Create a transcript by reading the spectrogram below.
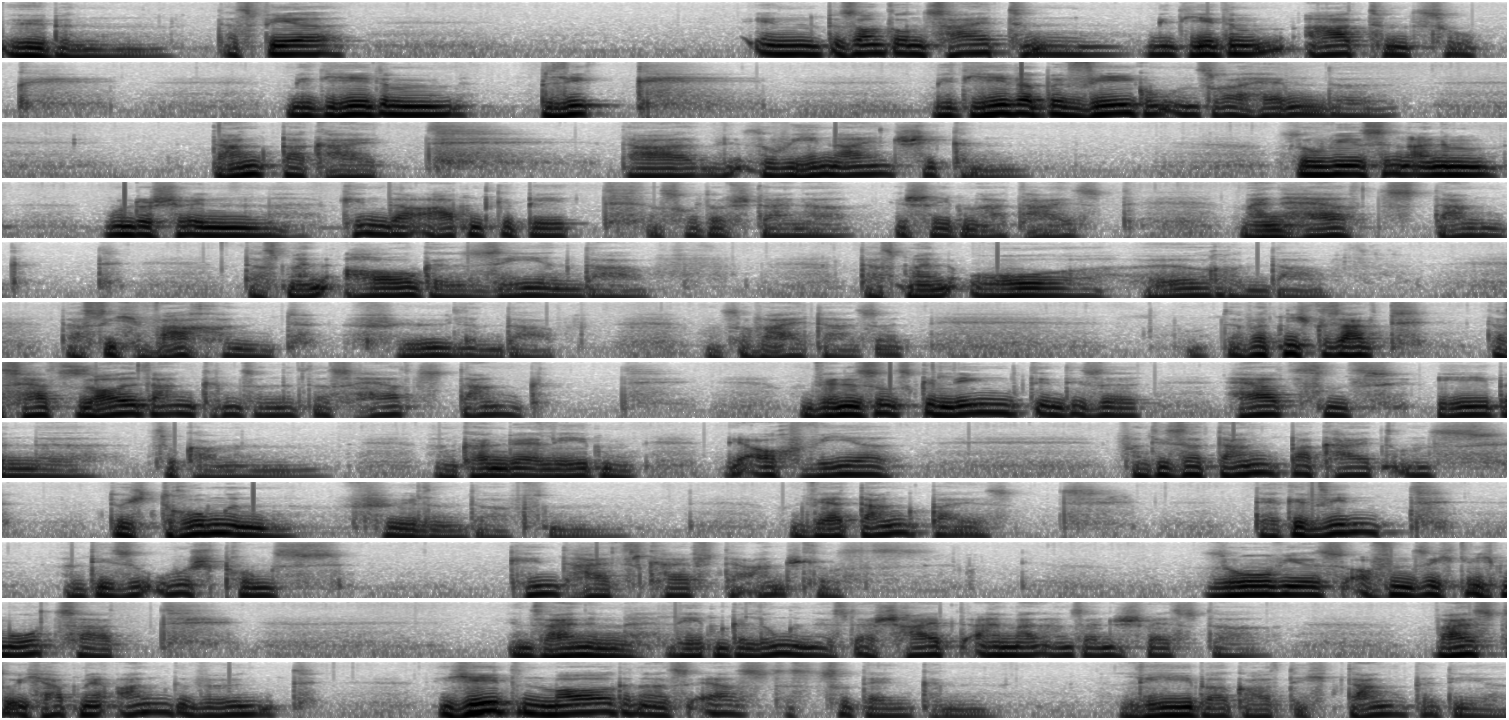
üben, dass wir in besonderen Zeiten mit jedem Atemzug, mit jedem Blick, mit jeder Bewegung unserer Hände Dankbarkeit da so wie hineinschicken, so wie es in einem wunderschönen Kinderabendgebet, das Rudolf Steiner geschrieben hat, heißt, mein Herz dankt, dass mein Auge sehen darf, dass mein Ohr hören darf, dass ich wachend fühlen darf und so weiter. Also, da wird nicht gesagt, das Herz soll danken, sondern das Herz dankt. Und wenn es uns gelingt, in diese Herzensebene zu kommen, dann können wir erleben, wie auch wir von dieser Dankbarkeit uns durchdrungen fühlen dürfen. Und wer dankbar ist, der gewinnt an diese Ursprungskindheitskräfte Anschluss. So wie es offensichtlich Mozart in seinem Leben gelungen ist. Er schreibt einmal an seine Schwester, weißt du, ich habe mir angewöhnt, jeden Morgen als erstes zu denken, lieber Gott, ich danke dir,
